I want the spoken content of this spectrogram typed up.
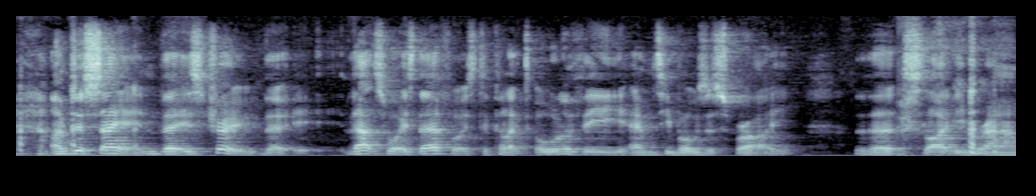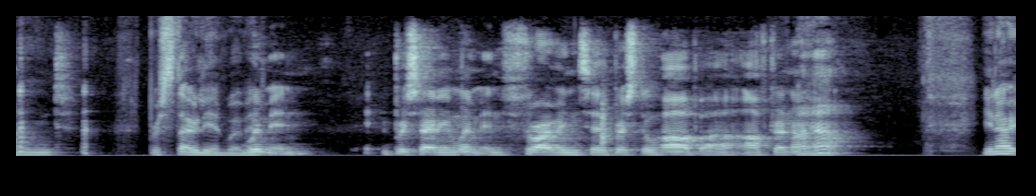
I'm just saying that it's true that it, that's what it's there for. Is to collect all of the empty bottles of Sprite that slightly round Bristolian women. women, Bristolian women, throw into Bristol Harbour after a night Yeah. out. You know,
